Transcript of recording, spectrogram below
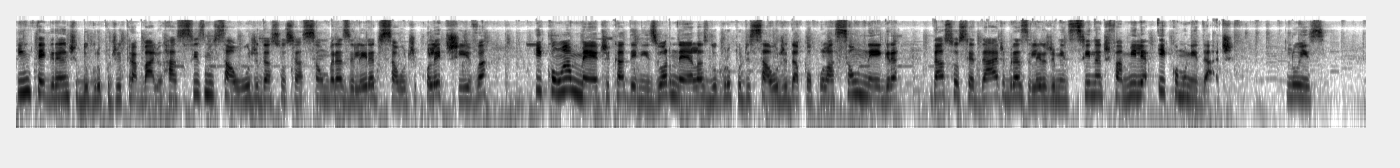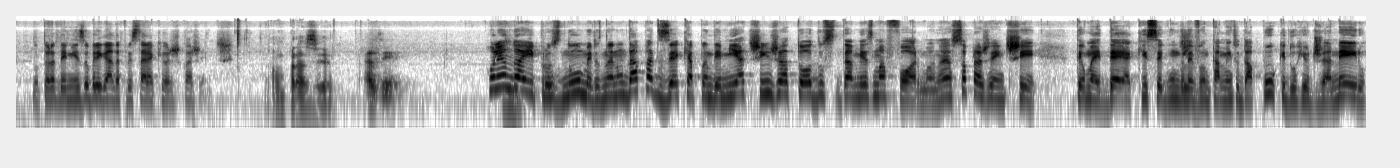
integrante do grupo de trabalho Racismo e Saúde da Associação Brasileira de Saúde Coletiva, e com a médica Denise Ornelas, do Grupo de Saúde da População Negra da Sociedade Brasileira de Medicina de Família e Comunidade. Luiz, doutora Denise, obrigada por estar aqui hoje com a gente. É um prazer. Prazer. Olhando aí para os números, né, não dá para dizer que a pandemia atinge a todos da mesma forma. Né? Só para a gente ter uma ideia aqui, segundo o levantamento da PUC do Rio de Janeiro,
